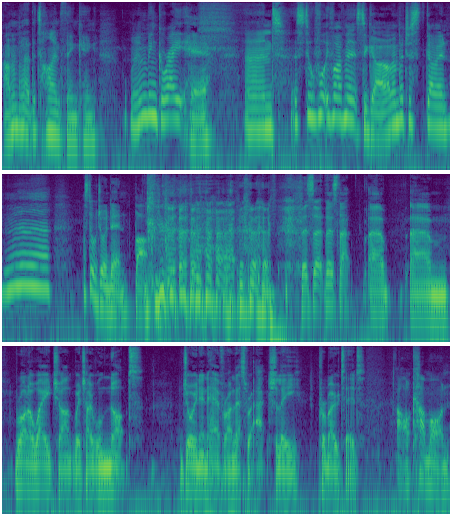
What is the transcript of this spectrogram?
I remember at the time thinking, we haven't been great here, and there's still 45 minutes to go. I remember just going, eh. I still joined in, but There's that. There's that. Uh, um, run away chant, which I will not join in ever unless we're actually promoted. oh, come on.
